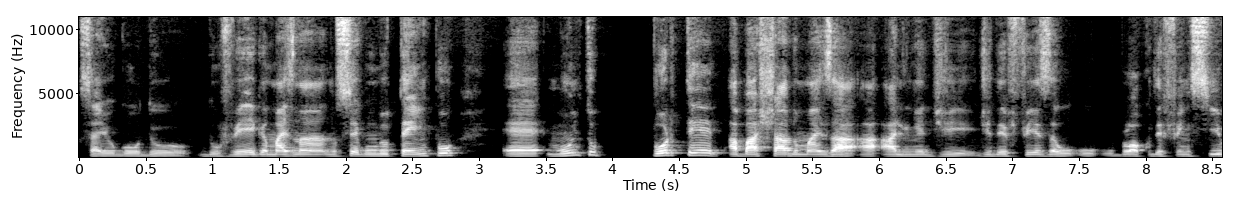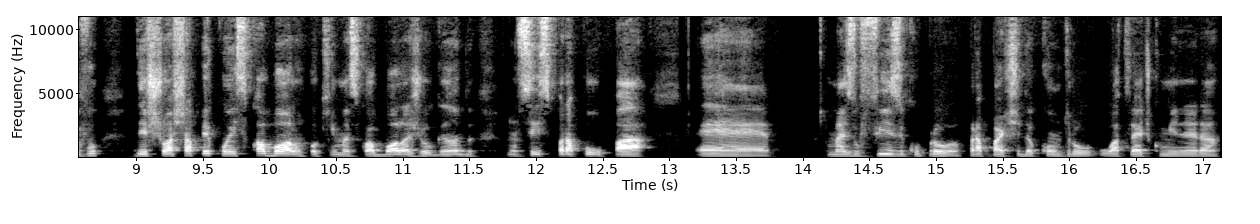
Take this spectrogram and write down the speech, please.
saiu o gol do, do Veiga, mas na, no segundo tempo, é, muito por ter abaixado mais a, a, a linha de, de defesa, o, o, bloco defensivo, deixou a Chapecoense com a bola, um pouquinho mais com a bola, jogando, não sei se para poupar é, mais o físico para a partida contra o Atlético Mineiro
